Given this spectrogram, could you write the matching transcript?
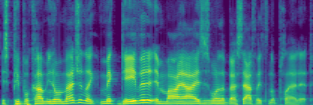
Is people come, you know, imagine like McDavid, in my eyes, is one of the best athletes on the planet.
